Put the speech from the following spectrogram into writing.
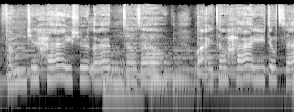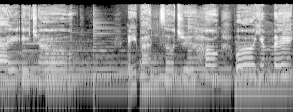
房间还是乱糟糟。外套还丢在一角，你搬走之后，我也没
